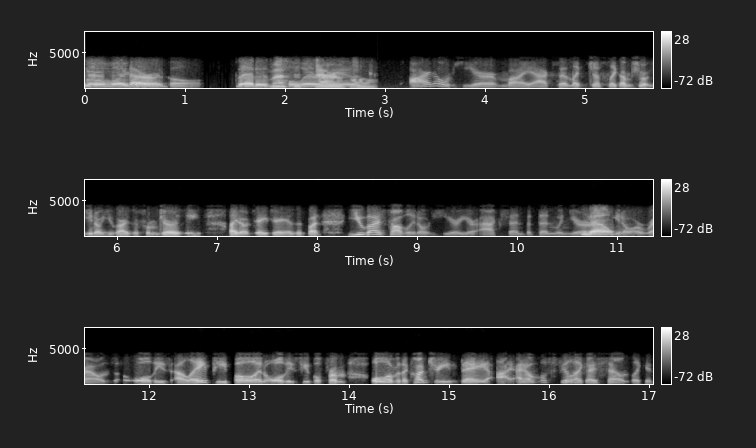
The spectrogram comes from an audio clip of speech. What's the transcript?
Oh my God. hysterical. That is That's hilarious. hysterical. I don't hear my accent. Like just like I'm sure you know you guys are from Jersey. I know JJ isn't, but you guys probably don't hear your accent. But then when you're No. you know around all these LA people and all these people from all over the country, they I, I almost feel like I sound like an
